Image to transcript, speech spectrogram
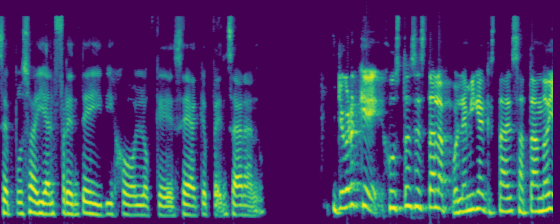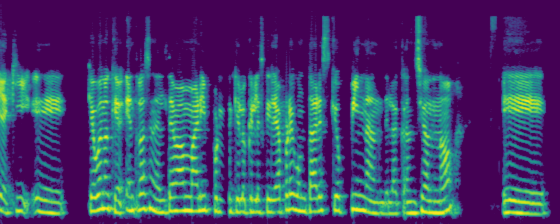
se puso ahí al frente y dijo lo que sea que pensara, ¿no? Yo creo que justo es esta la polémica que está desatando y aquí, eh, qué bueno que entras en el tema, Mari, porque lo que les quería preguntar es qué opinan de la canción, ¿no? Eh,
